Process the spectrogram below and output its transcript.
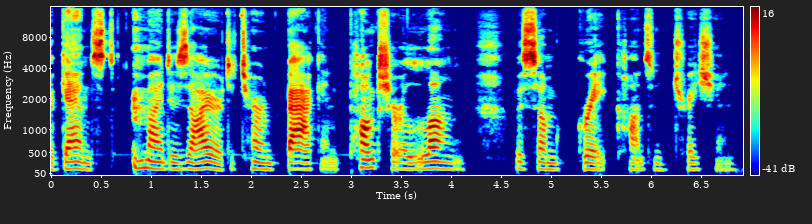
against my desire to turn back and puncture a lung with some great concentration.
